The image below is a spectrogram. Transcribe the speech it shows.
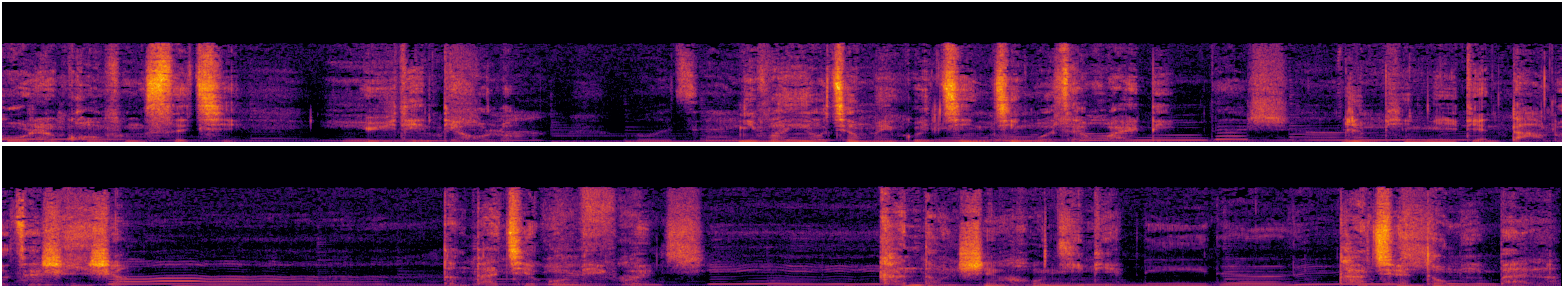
忽然狂风四起，雨点掉落，你弯腰将玫瑰紧紧握在怀里，任凭雨点打落在身上。等他接过玫瑰，看到你身后泥点，他全都明白了。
